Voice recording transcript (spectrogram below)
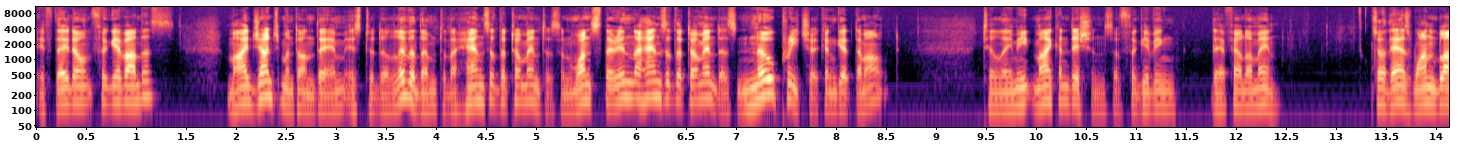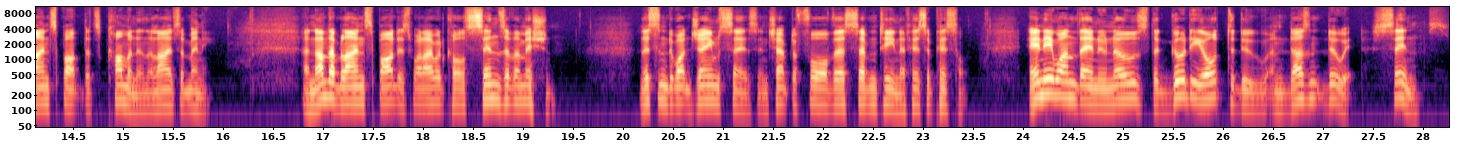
if they don't forgive others, my judgment on them is to deliver them to the hands of the tormentors, and once they're in the hands of the tormentors, no preacher can get them out till they meet my conditions of forgiving their fellow men. So there's one blind spot that's common in the lives of many. Another blind spot is what I would call sins of omission. Listen to what James says in chapter 4, verse 17 of his epistle. Anyone then who knows the good he ought to do and doesn't do it sins.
